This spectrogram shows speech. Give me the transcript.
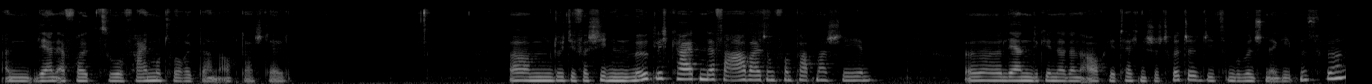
ein Lernerfolg zur Feinmotorik dann auch darstellt. Ähm, durch die verschiedenen Möglichkeiten der Verarbeitung von Pappmaché äh, lernen die Kinder dann auch hier technische Schritte, die zum gewünschten Ergebnis führen.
